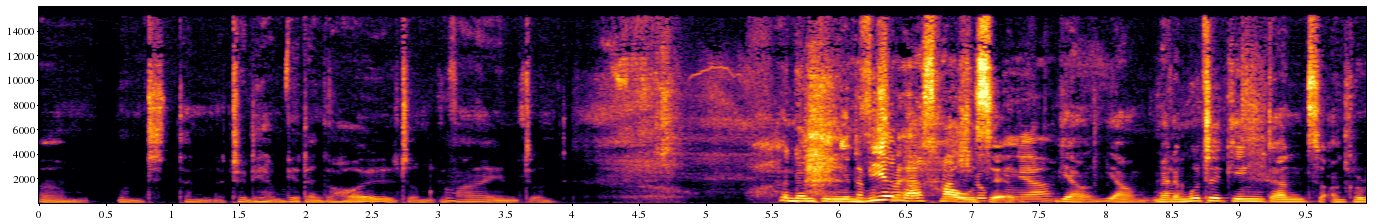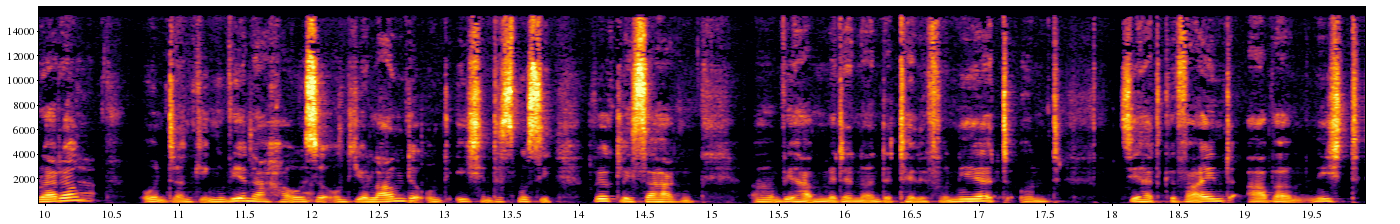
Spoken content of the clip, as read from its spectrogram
und dann natürlich haben wir dann geheult und geweint und und dann gingen da wir nach Hause. Ja. ja, ja. Meine ja. Mutter ging dann zu Ancoretta ja. und dann gingen wir nach Hause und Jolande und ich, und das muss ich wirklich sagen, äh, wir haben miteinander telefoniert und sie hat geweint, aber nicht,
